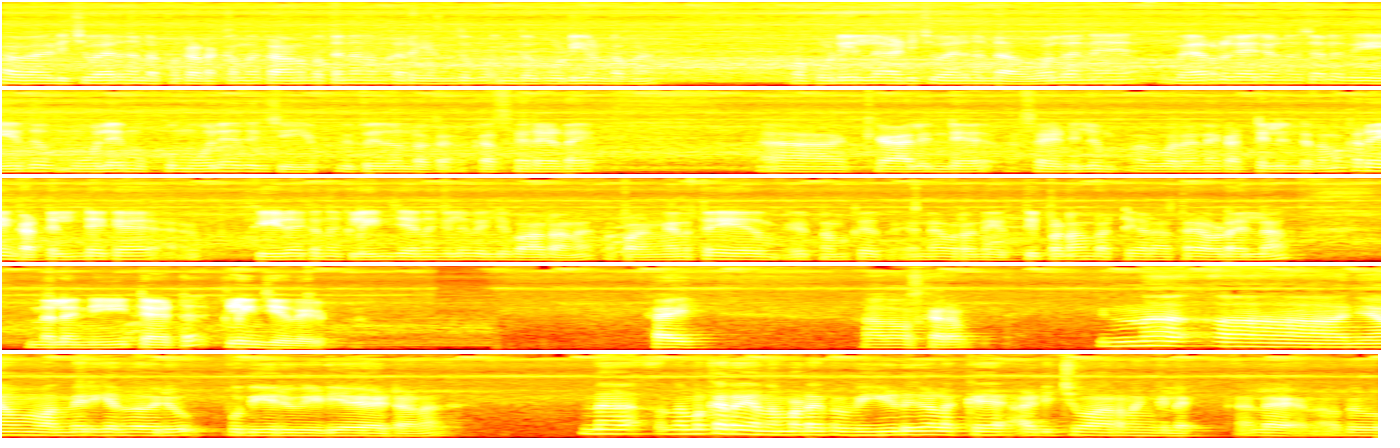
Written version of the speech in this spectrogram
അടിച്ചു വരുന്നുണ്ട്. അപ്പോൾ കിടക്കുന്ന കാണുമ്പോൾ തന്നെ നമുക്കറിയാം എന്ത് എന്ത് പൊടിയുണ്ടെന്ന്. അപ്പോൾ പൊടിയെല്ലാം അടിച്ചു വരുന്നുണ്ട്. അതുപോലെ തന്നെ വേറൊരു കാര്യം എന്ന് വെച്ചാൽ ഇത് ഏത് മൂല മുക്കു മൂല ഇത് ചെയ്യും. ഇപ്പോൾ ഇതുണ്ടൊക്കെ കസേരയുടെ കാലിന്റെ സൈഡിലും അതുപോലെ തന്നെ കട്ടിലിന്റെ നമുക്കറിയാം കട്ടിലിന്റെയൊക്കെ കീഴൊക്കെ ഒന്ന് ക്ലീൻ ചെയ്യണമെങ്കിൽ വലിയ പാടാണ്. അപ്പോൾ അങ്ങനത്തെ നമുക്ക് എന്നാ പറയുന്നത്? എത്തിപ്പെടാൻ പറ്റാത്ത അവിടെ എല്ലാം നല്ല നീറ്റായിട്ട് ക്ലീൻ ചെയ്ത് തരും. ഹായ് ആ നമസ്കാരം. ഇന്ന് ഞാൻ വന്നിരിക്കുന്നത് ഒരു പുതിയൊരു വീഡിയോ ആയിട്ടാണ്. നമുക്കറിയാം നമ്മുടെ ഇപ്പോൾ വീടുകളൊക്കെ അടിച്ചു വാറണമെങ്കിൽ അല്ലേ? അത്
